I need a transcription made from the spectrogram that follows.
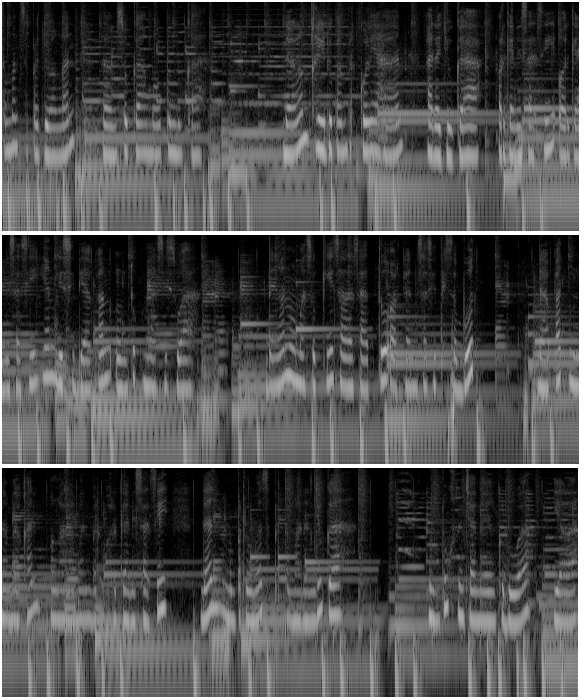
teman seperjuangan dalam suka maupun duka. Dalam kehidupan perkuliahan, ada juga organisasi-organisasi yang disediakan untuk mahasiswa. Dengan memasuki salah satu organisasi tersebut, dapat menambahkan pengalaman berorganisasi dan memperluas pertemanan juga. Untuk rencana yang kedua ialah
